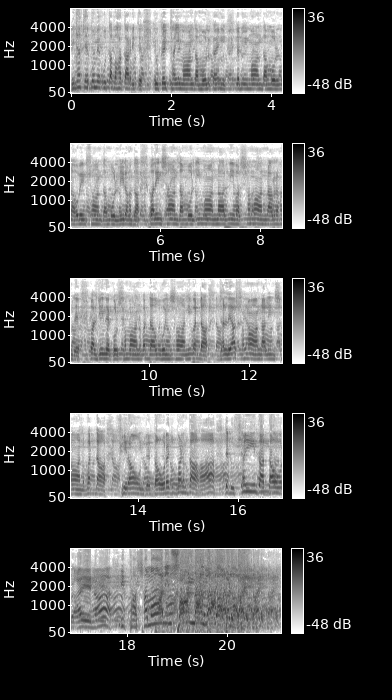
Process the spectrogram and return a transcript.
انہاں تے کو میں کو تباہ کر دیتے کیونکہ ایتھا ایمان دا ملک ہے نہیں۔ جدوں ایمان دا مول نہ ہوے انسان دا مول نہیں رہندا۔ ول انسان دا مول ایمان نال نہیں ول سامان نال رہندے۔ ول جیندے کول سامان وڈا وہ انسان ہی وڈا۔ جھلیا سامان نال انسان وڈا۔ فرعون دے دور وچ بندا ہا جدوں سہی دا دور آئے نا ایتھا سامان انسان نال وڈا بندا ہے۔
